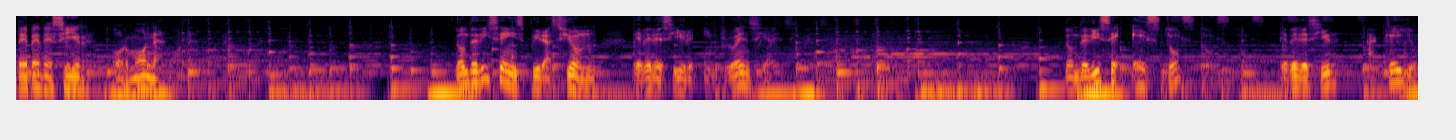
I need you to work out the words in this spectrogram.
debe decir hormona. Donde dice inspiración, debe decir influencia. Donde dice esto, debe decir aquello.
